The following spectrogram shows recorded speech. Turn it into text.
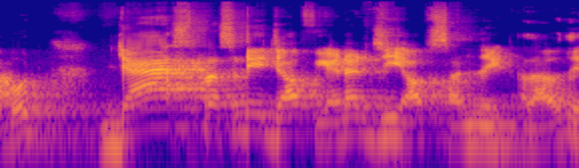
about dash percentage of energy of sunlight. அதாவது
